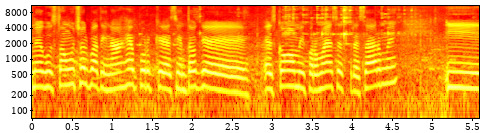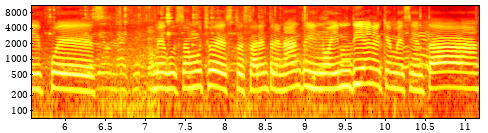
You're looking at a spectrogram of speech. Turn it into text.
Me gusta mucho el patinaje porque siento que es como mi forma de desestresarme y pues me gusta mucho esto, estar entrenando y no hay un día en el que me sienta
